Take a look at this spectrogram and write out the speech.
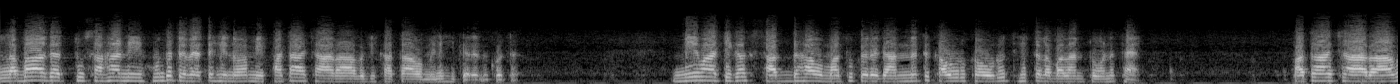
ලබාගත්තු සහනේ හොඳට වැටහෙනවා මේ පටාචාරාවගේ කතාව මෙනෙහි කරනකොට මේවා ටිකක් සද්ධාව මතු කරගන්නට කවුරු කවුරුත් හිතලා බලන්න ඕන තැන්. පතාචාරාව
